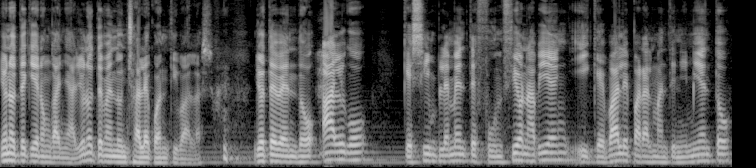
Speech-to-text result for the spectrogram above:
yo no te quiero engañar, yo no te vendo un chaleco antibalas. Yo te vendo algo que simplemente funciona bien y que vale para el mantenimiento,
